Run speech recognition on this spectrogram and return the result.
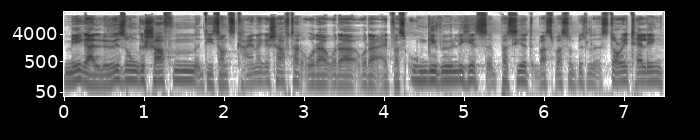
mega Lösung geschaffen, die sonst keiner geschafft hat oder, oder, oder etwas Ungewöhnliches passiert, was, was so ein bisschen Storytelling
